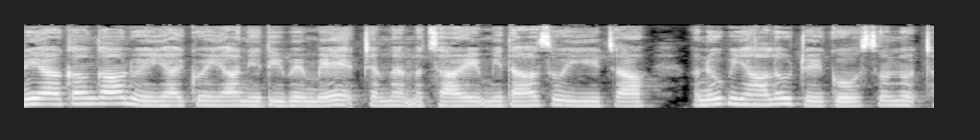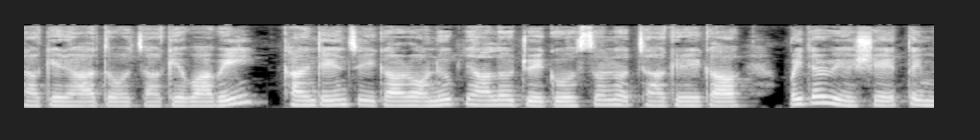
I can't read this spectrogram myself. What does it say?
နေရာကောင်းကောင်းတွေရိုက်ခွင့်ရနေသေးပေမဲ့တမတ်မချားရဲ့မိသားစုရေးကြောင့်အနုပညာလုပ်တွေကိုဆွန့်လွတ်ထားခဲ့တာအတော်ကြာခဲ့ပါပြီ။ခိုင်တင်းကြီးကတော့အနုပညာလုပ်တွေကိုဆွန့်လွတ်ထားခဲ့တဲ့ကပိတ်တရရှိတိတ်မ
